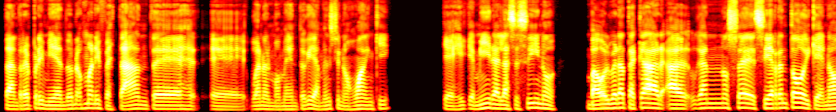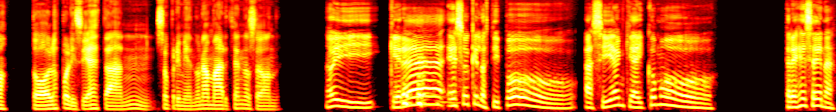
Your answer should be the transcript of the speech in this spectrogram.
están reprimiendo unos manifestantes, eh, bueno, el momento que ya mencionó Juanqui, que es y que mira, el asesino va a volver a atacar, hagan, no sé, cierren todo y que no, todos los policías están suprimiendo una marcha en no sé dónde. No, y que era eso que los tipos hacían, que hay como 3 escenas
